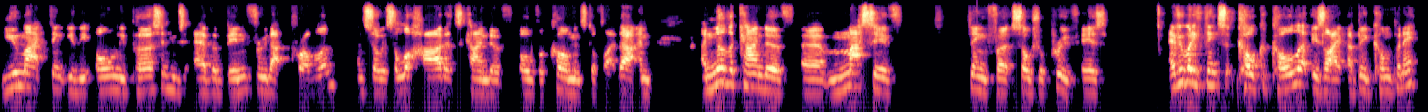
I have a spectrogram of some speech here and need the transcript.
you might think you're the only person who's ever been through that problem. And so it's a lot harder to kind of overcome and stuff like that. And another kind of uh, massive thing for social proof is everybody thinks that Coca Cola is like a big company.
